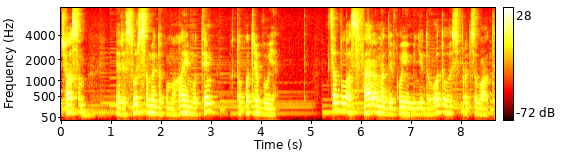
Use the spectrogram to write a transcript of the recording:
часом і ресурсами допомагаємо тим, хто потребує? Це була сфера, над якою мені доводилось працювати.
